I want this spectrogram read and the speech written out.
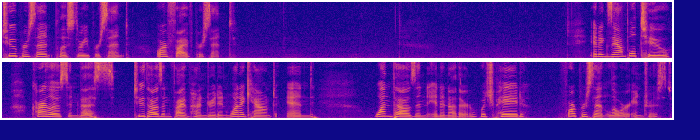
2% plus 3% or 5%. In example 2, Carlos invests 2500 in one account and 1000 in another, which paid 4% lower interest.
